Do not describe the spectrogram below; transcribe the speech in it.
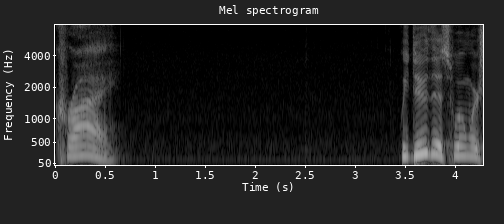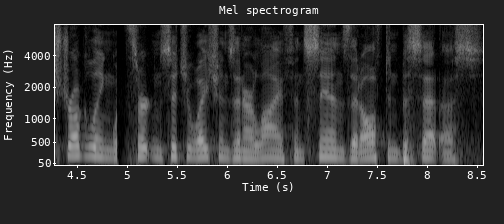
cry. We do this when we're struggling with certain situations in our life and sins that often beset us.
